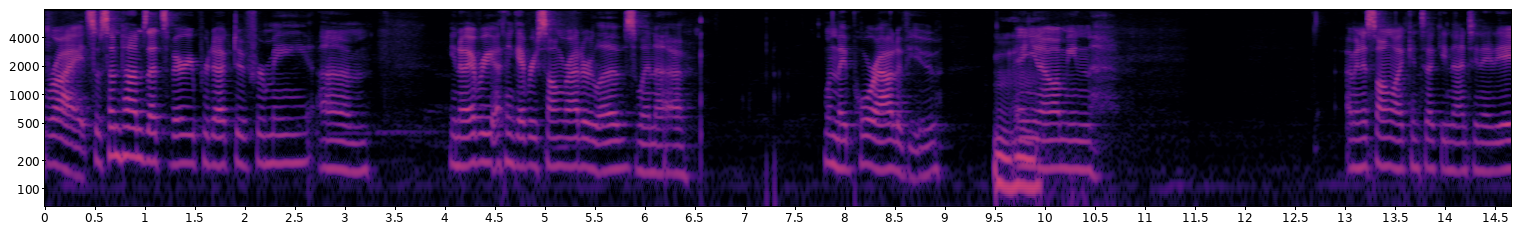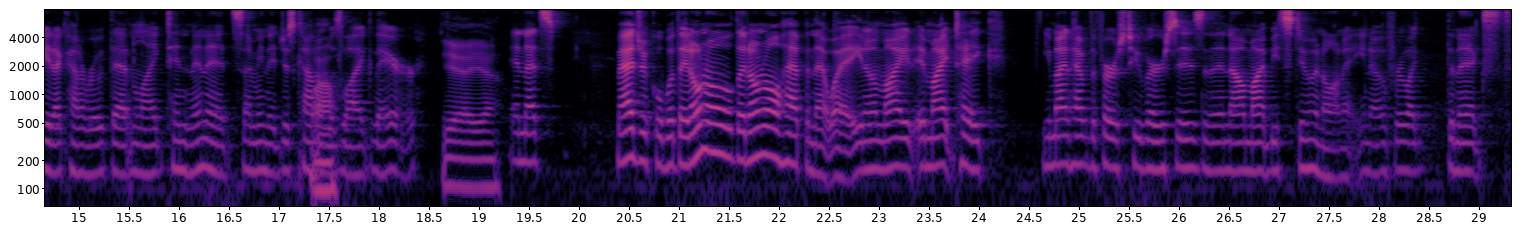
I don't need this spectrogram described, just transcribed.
right. So sometimes that's very productive for me. Um, you know, every I think every songwriter loves when uh when they pour out of you, Mm-hmm. and you know, I mean. I mean, a song like Kentucky 1988, I kind of wrote that in like 10 minutes. I mean, it just kind of Wow. was like there yeah, yeah. and that's magical but they don't all they don't all happen that way you know it might it might take you might have the first two verses and then i might be stewing on it you know for like the next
